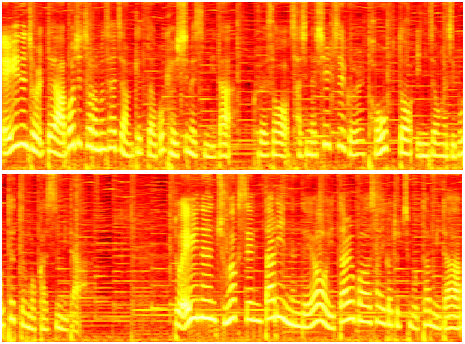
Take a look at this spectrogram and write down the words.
A는 절대 아버지처럼은 살지 않겠다고 결심했습니다. 그래서 자신의 실직을 더욱더 인정하지 못했던 것 같습니다. 또 A는 중학생 딸이 있는데요. 이 딸과 사이가 좋지 못합니다.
